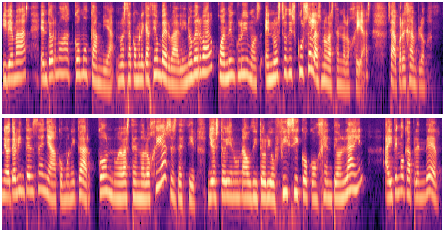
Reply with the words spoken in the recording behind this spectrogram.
y, demás en torno a cómo cambia nuestra comunicación verbal y no verbal cuando incluimos en nuestro discurso las nuevas tecnologías. O sea, por ejemplo, Neotelling te enseña a comunicar con nuevas tecnologías, es decir, yo estoy en un auditorio físico con gente online, ahí tengo que aprender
